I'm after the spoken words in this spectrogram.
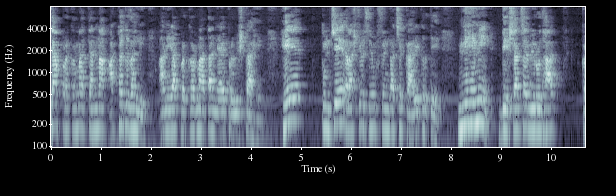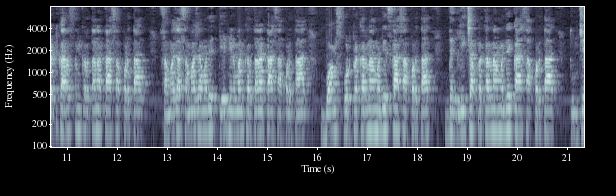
त्या प्रकरणात त्यांना अटक झाली आणि या प्रकरणात आता न्याय प्रविष्ट आहे. हे तुमचे राष्ट्रीय स्वयंसेवक संघाचे कार्यकर्ते नेहमी देशाच्या विरोधात कटकारस्थान करताना का सापडतात? समाजा समाजामध्ये तेढ निर्माण करताना का सापडतात? बॉम्बस्फोट प्रकरणामध्येच का सापडतात? दंगलीच्या प्रकरणामध्ये का सापडतात? तुमचे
